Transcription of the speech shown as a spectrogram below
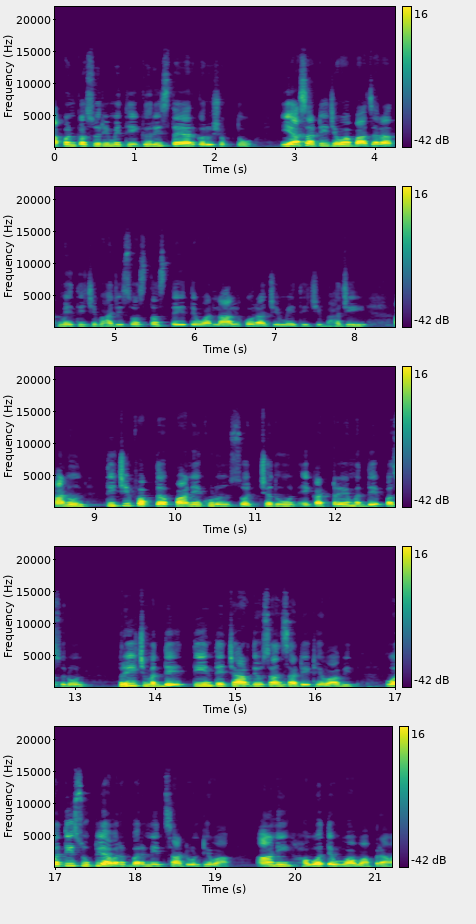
आपण कसुरी मेथी घरीच तयार करू शकतो. यासाठी जेव्हा बाजारात मेथीची भाजी स्वस्त असते तेव्हा लाल कोराची मेथीची भाजी आणून तिची फक्त पाने खुडून स्वच्छ धुवून एका ट्रेमध्ये पसरून फ्रीजमध्ये तीन ते चार दिवसांसाठी ठेवावीत. व ती सुकल्यावर बरणीत साठवून ठेवा आणि हवं तेव्हा वापरा.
